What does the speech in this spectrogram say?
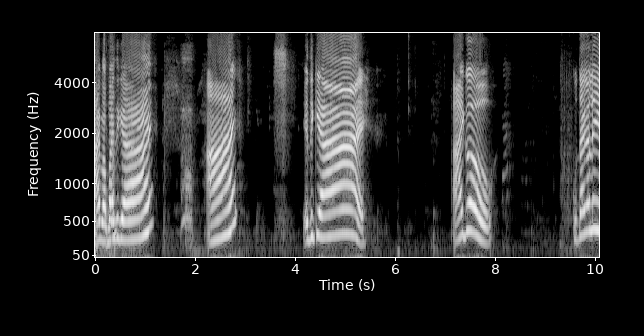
আয় বাবা এদিকে আয়। আয়। এদিকে আয়। আয় গো। কোথায় গেলি।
